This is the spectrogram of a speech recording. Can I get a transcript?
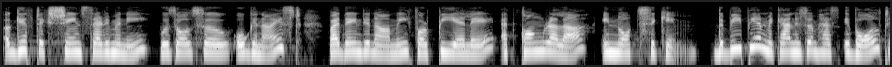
A gift exchange ceremony was also organized by the Indian Army for PLA at Kongrala in North Sikkim. The BPM mechanism has evolved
